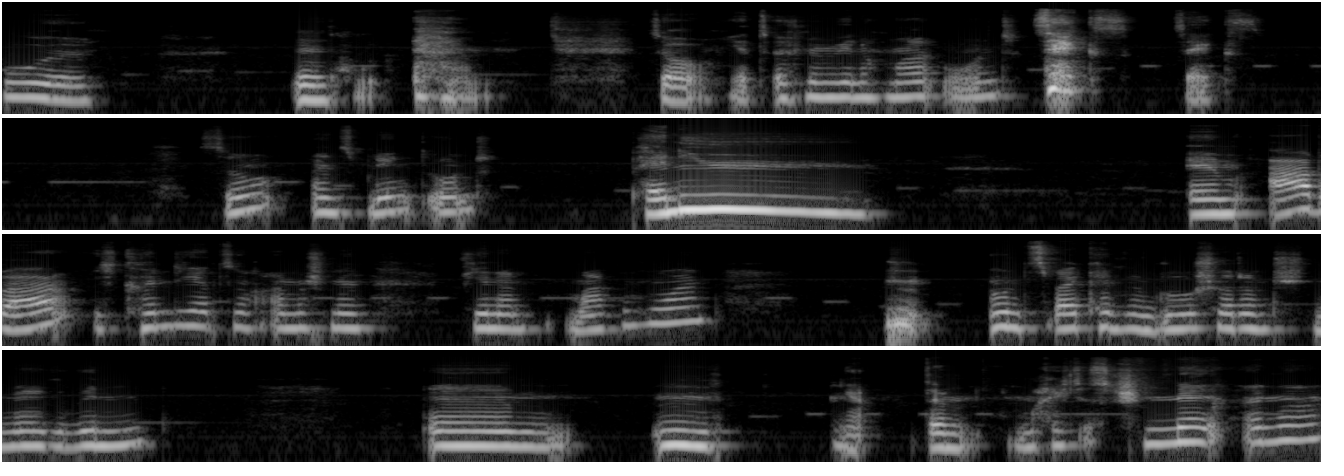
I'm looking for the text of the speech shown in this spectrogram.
Cool. Uncool. So, jetzt öffnen wir nochmal und sechs. Sechs. So, eins blinkt und Penny. Ähm, aber ich könnte jetzt noch einmal schnell 400 Marken holen und zwei Kämpfe im Duo-Shot und schnell gewinnen. Ähm, mh, mm, ja. Dann mache ich das schnell einmal.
